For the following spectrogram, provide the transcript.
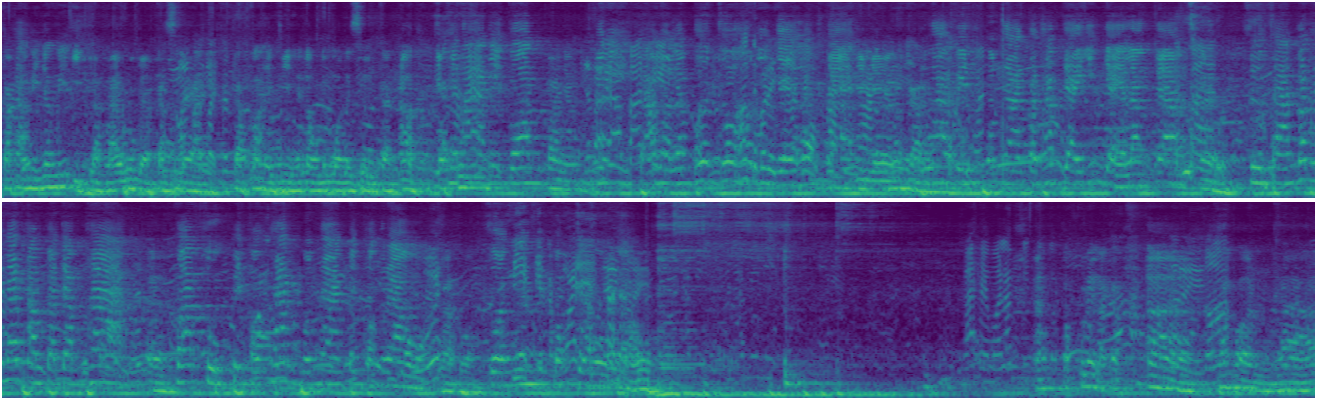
กับตรงนี้ยังมีอีกหลากหลายรูปแบบการแสดงกลับมาให้พี่ให้น้องในมวลในสื่อกันอะขเดี๋ยอวบแค่คุณห้านี่ก่อนมายังที่สาวหล่อลำเพิ่นโชว์เขาจะเป็นแย่ของแต่อีเมลกันว่าเป็นผลงานประทับใจยิ่งใหญ่อลังการสื่อสารวัฒนธรรมประจำภาคความสุขเป็นของท่านผลงานเป็นของเราครับผมส่วนเงินเป็นของโจเอามาแห่หมอลำคิดอะขอบคุณเลยนะครับอ่าพักผ่อนครับ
